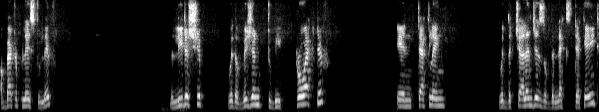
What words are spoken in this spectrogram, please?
a better place to live. The leadership with a vision to be proactive in tackling with the challenges of the next decade.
